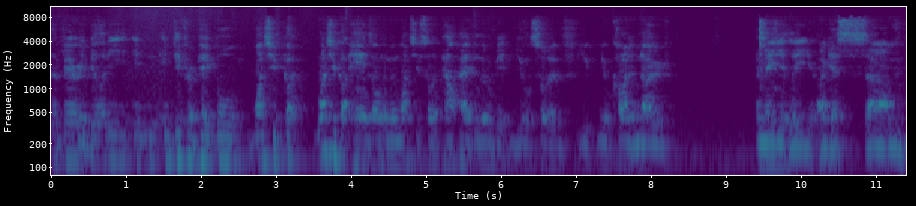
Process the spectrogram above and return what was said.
the variability in, in different people once you've got once you've got hands on them and once you've sort of palpated a little bit, you'll sort of you, you'll kind of know immediately, I guess, um,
